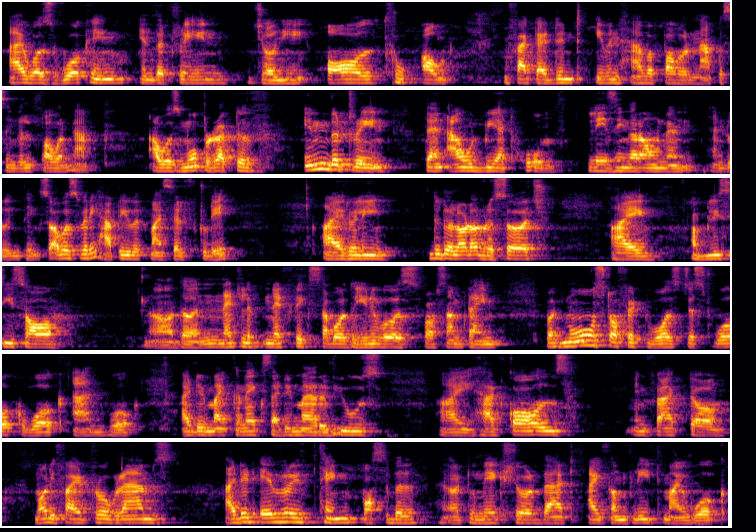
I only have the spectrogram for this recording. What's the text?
I was working in the train journey all throughout. In fact, I didn't even have a power nap, a single power nap. I was more productive in the train than I would be at home, lazing around and, and doing things. So I was very happy with myself today. I really did a lot of research. I obviously saw uh, the Netflix about the universe for some time, but most of it was just work, work, and work. I did my connects, I did my reviews, I had calls, in fact, uh, modified programs. I did everything possible uh, to make sure that I complete my work.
